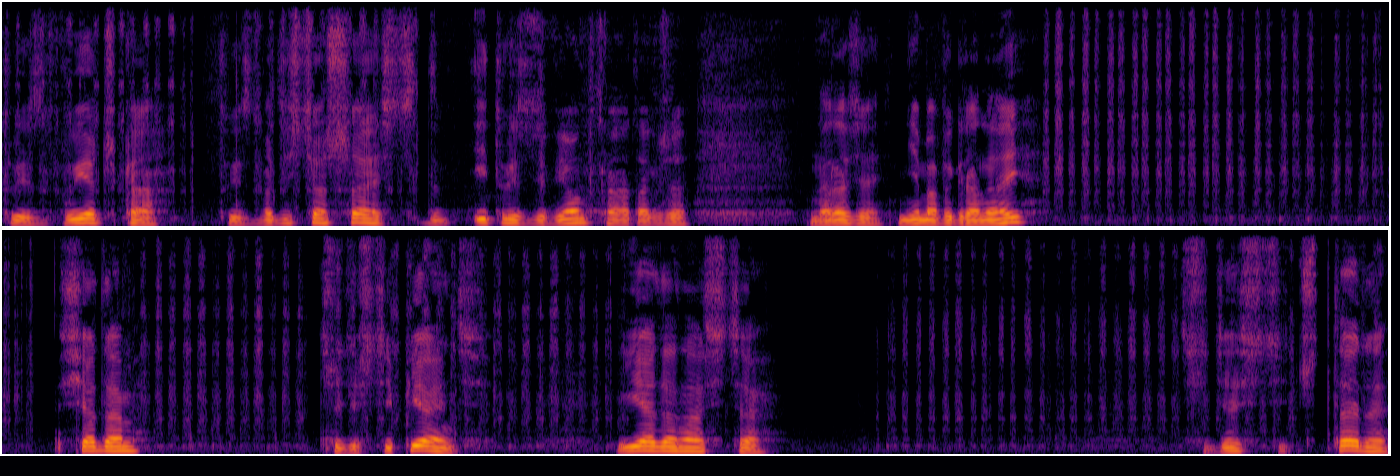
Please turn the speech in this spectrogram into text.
tu jest dwójeczka tu jest 26 d- i tu jest dziewiątka, także na razie nie ma wygranej 7 35 11 34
